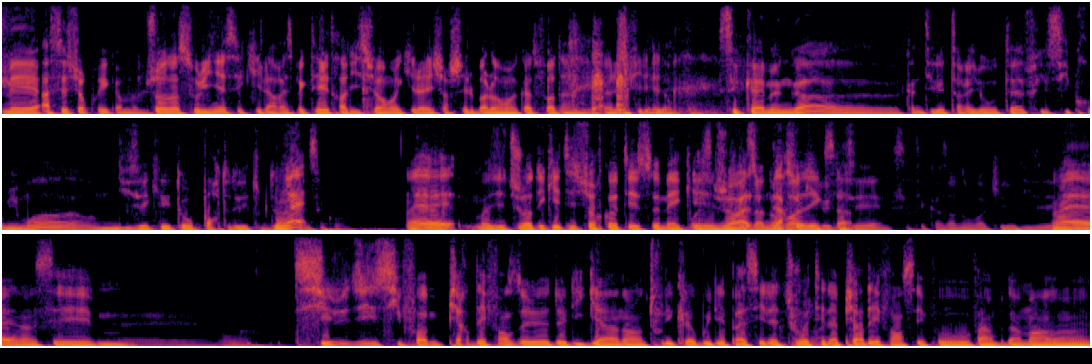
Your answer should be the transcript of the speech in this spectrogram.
mais assez surpris quand même. chose à souligner, c'est qu'il a respecté les traditions et qu'il allait chercher le ballon euh, quatre fois dans, les- dans les filets. Donc, C'est quand même un gars, euh, quand il est arrivé au TEF, les six premiers mois, on me disait qu'il était aux portes de l'équipe de Ouais. France. Quoi. Ouais, ouais. Moi, j'ai toujours dit qu'il était surcoté, ce mec. Bon, et je reste Casanova persuadé que ça. C'était Casanova qui le disait. Ouais, non, c'est. Euh, bon, voilà. Si je dis six fois pire défense de, de Ligue 1 dans tous les clubs où il est passé, il a toujours Ouais. été la pire défense. Il faut, enfin, au bout d'un moment, euh,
